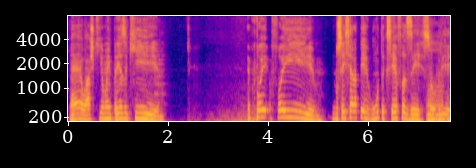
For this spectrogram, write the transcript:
Né? Eu acho que é uma empresa que foi, foi. Não sei se era a pergunta que você ia fazer sobre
